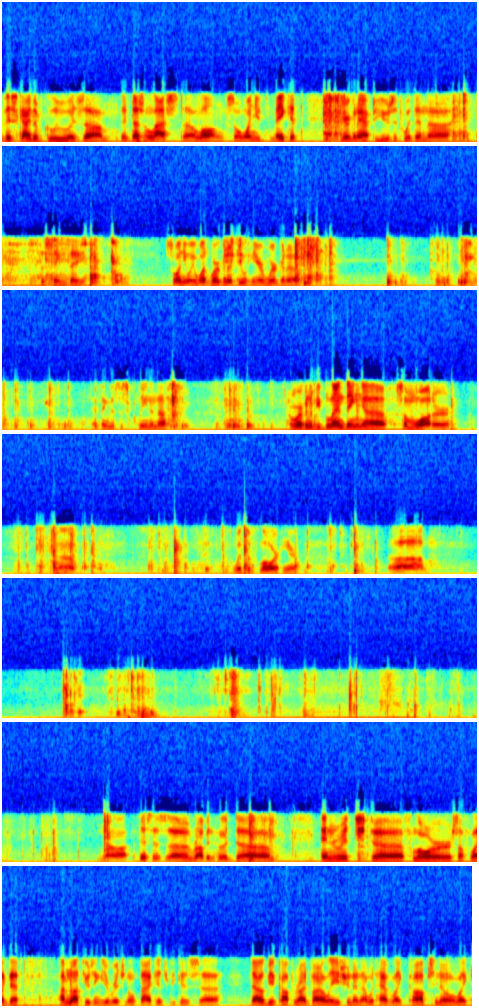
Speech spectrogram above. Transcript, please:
this kind of glue is um, it doesn't last uh, long so when you make it you're going to have to use it within uh, the same day. So anyway, what we're going to do here, we're going to... I think this is clean enough. And we're going to be blending uh, some water uh, with the floor here. Uh, okay. this is uh, Robin Hood uh, enriched uh, floor or something like that. I'm not using the original package because uh, that would be a copyright violation, and I would have like cops, you know, like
